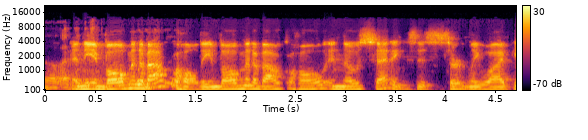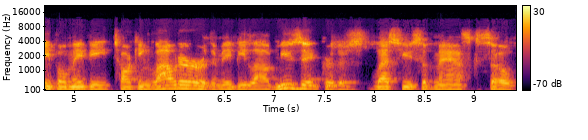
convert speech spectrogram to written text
uh, And the involvement of alcohol, the involvement of alcohol in those settings is certainly why people may be talking louder, or there may be loud music, or there's less use of masks. So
